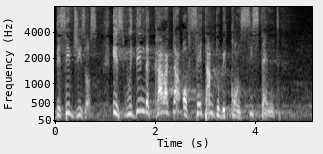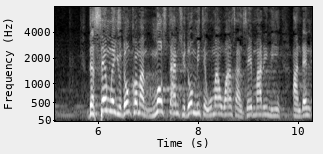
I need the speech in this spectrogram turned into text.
deceive Jesus. It's within the character of Satan to be consistent. The same way you don't come and most times you don't meet a woman once and say, marry me, and then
